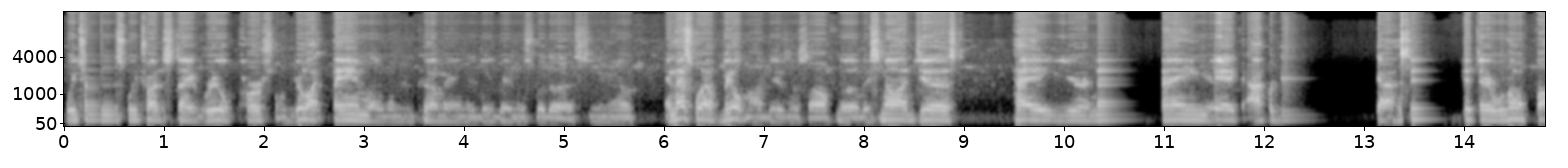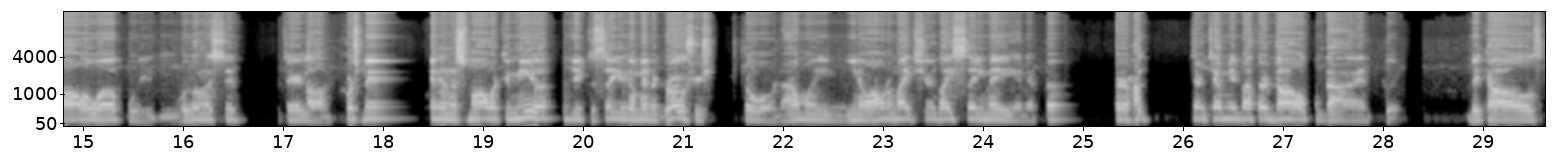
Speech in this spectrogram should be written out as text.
we try, we try to stay real personal. You're like family when you come in and do business with us, you know. And that's what I've built my business off of. It's not just, hey, your name, your heck, I forgot. Sit there. We're going to follow up with you. We're going to sit there. Uh, of course, being in a smaller community to see them in a grocery store. Now, I mean, you know, I want to make sure they see me, and if they're, they're there and tell me about their dog dying, because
